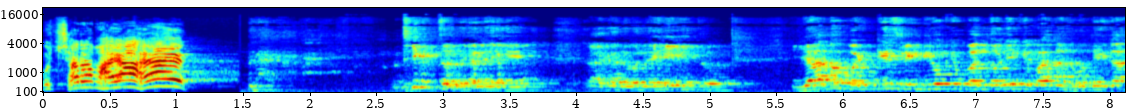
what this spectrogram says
कुछ शर्म आया है? ठीक तो नहीं रही है। अगर वो नहीं है तो। या तो बंटी वीडियो के बंद होने के बाद रो देगा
